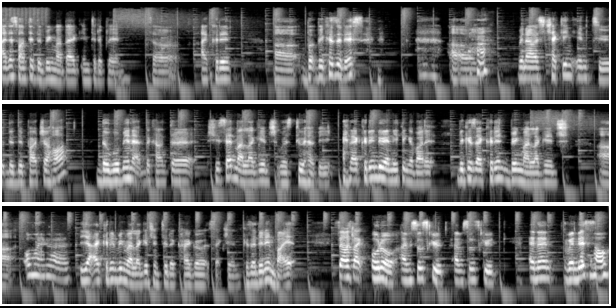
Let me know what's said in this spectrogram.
I just wanted to bring my bag into the plane. So I couldn't. Uh, but because of this, um, Uh-huh. when I was checking into the departure hall, the woman at the counter she said my luggage was too heavy, and I couldn't do anything about it because I couldn't bring my luggage. Uh, Oh my god. yeah, I couldn't bring my luggage into the cargo section because I didn't buy it. So I was like, oh no, I'm so screwed. I'm so screwed. And then when this How?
